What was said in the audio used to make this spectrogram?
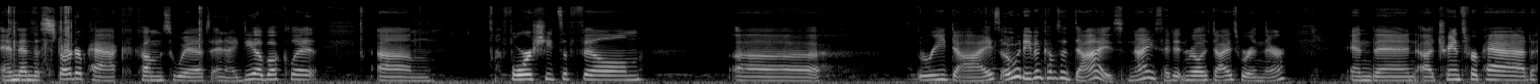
And then the starter pack comes with an idea booklet, um, four sheets of film, uh, three dies. Oh, it even comes with dies. Nice. I didn't realize dies were in there. And then a transfer pad,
